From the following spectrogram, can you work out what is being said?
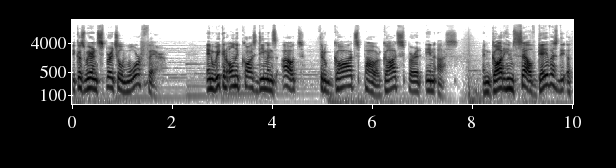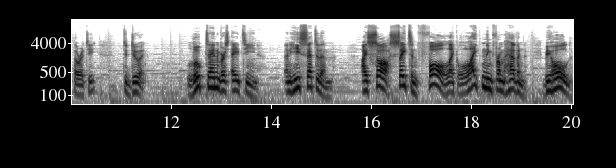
Because we're in spiritual warfare. And we can only cast demons out through God's power, God's Spirit in us. And God Himself gave us the authority to do it. Luke 10, verse 18. And he said to them, I saw Satan fall like lightning from heaven. Behold,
